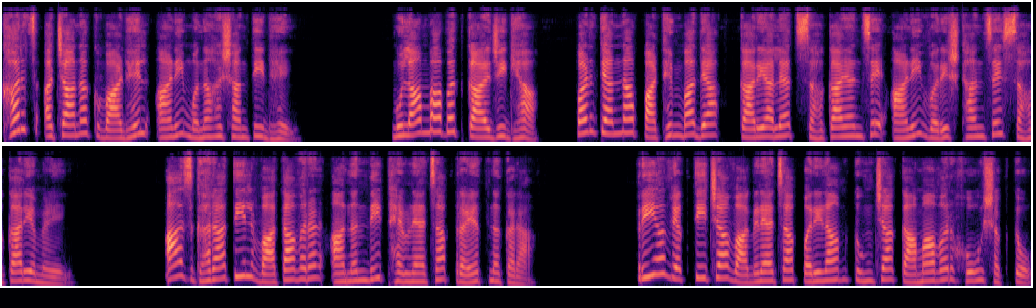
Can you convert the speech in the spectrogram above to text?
खर्च अचानक वाढेल आणि मनःशांती ढेल मुलांबाबत काळजी घ्या पण त्यांना पाठिंबा द्या कार्यालयात सहकाऱ्यांचे आणि वरिष्ठांचे सहकार्य मिळेल. आज घरातील वातावरण आनंदी ठेवण्याचा प्रयत्न करा. प्रिय व्यक्तीच्या वागण्याचा परिणाम तुमच्या कामावर होऊ शकतो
